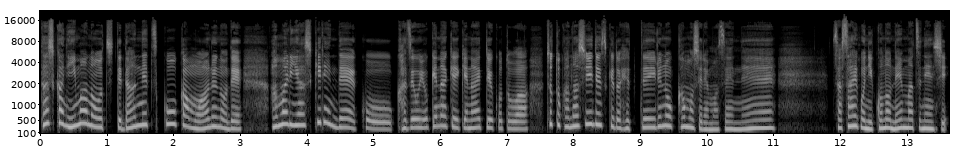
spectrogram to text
確かに今のお家って断熱効果もあるのであまり屋敷林でこう風を避けなきゃいけないっていうことはちょっと悲しいですけど減っているのかもしれませんね。さあ最後にこの年末年始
